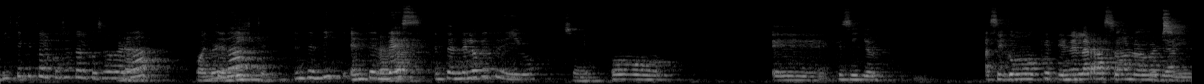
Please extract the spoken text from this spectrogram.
¿viste que tal cosa, tal cosa, verdad? O entendiste. ¿Entendiste? ¿Entendés? ¿Entendés lo que te digo? Sí. O, eh, qué sé yo, así como que tiene la razón luego ya. Sí.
